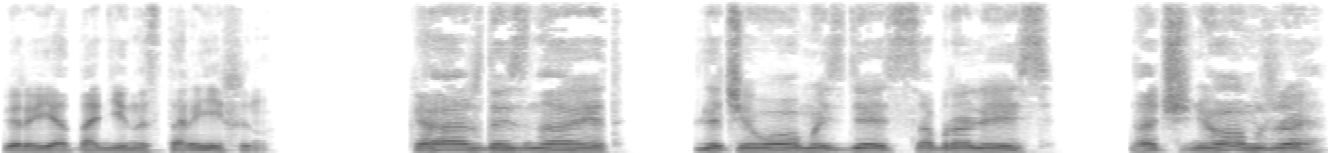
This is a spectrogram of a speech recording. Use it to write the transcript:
вероятно, один из старейшин. «Каждый знает, для чего мы здесь собрались. Начнем же!»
